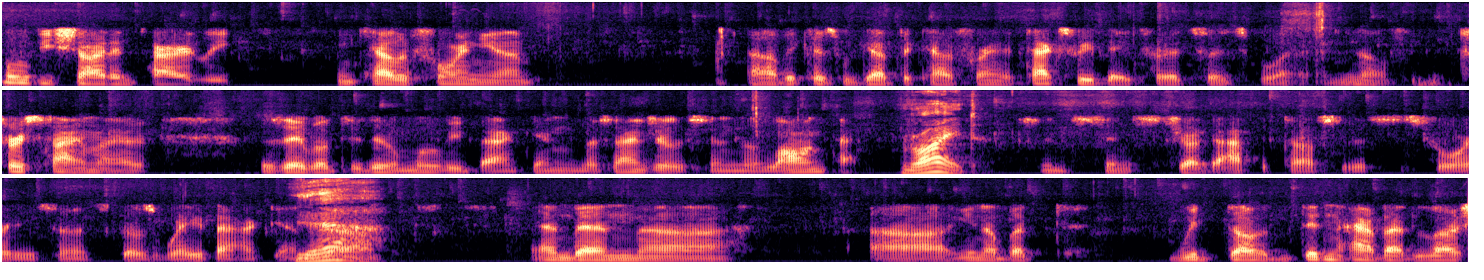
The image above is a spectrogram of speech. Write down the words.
movie shot entirely in California uh, because we got the California tax rebate for it. So it's you know first time I was able to do a movie back in Los Angeles in a long time Right. since since Judd Apatow. So this is 40, so it goes way back. And, Yeah. uh, and then uh, uh, you know, but we don't, didn't have that lush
